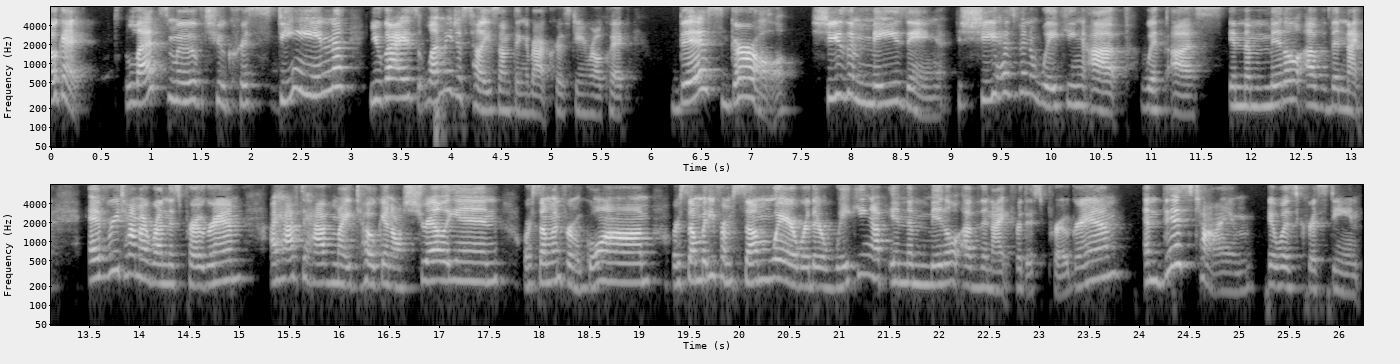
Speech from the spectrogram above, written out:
Okay, let's move to Christine. You guys, let me just tell you something about Christine real quick. This girl, she's amazing. She has been waking up with us in the middle of the night. Every time I run this program, I have to have my token Australian or someone from Guam or somebody from somewhere where they're waking up in the middle of the night for this program. And this time it was Christine.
